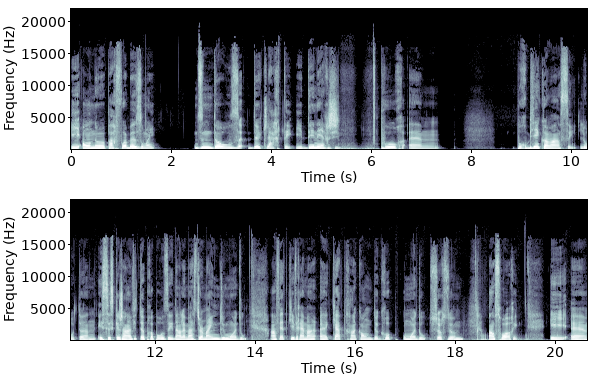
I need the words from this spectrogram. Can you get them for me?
Et on a parfois besoin d'une dose de clarté et d'énergie pour, euh, pour bien commencer l'automne. Et c'est ce que j'ai envie de te proposer dans le mastermind du mois d'août. En fait, qui est vraiment euh, quatre rencontres de groupe au mois d'août sur Zoom en soirée. Et euh,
